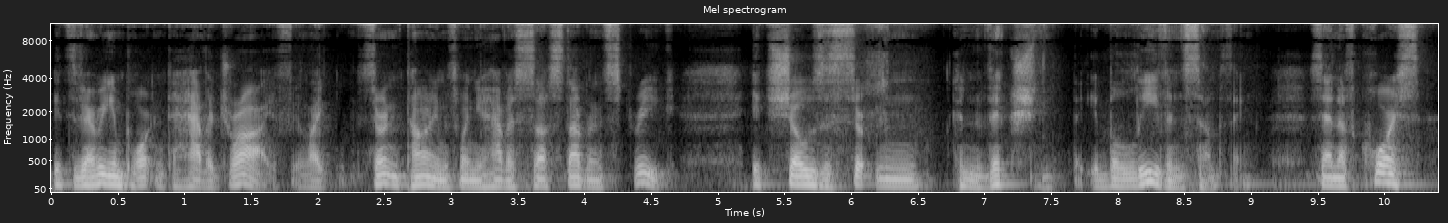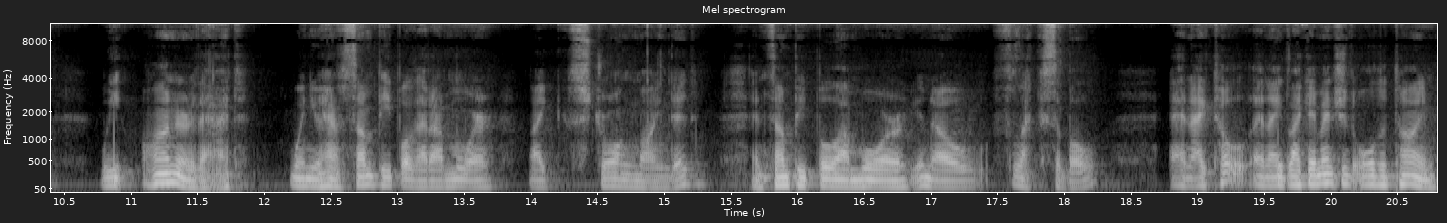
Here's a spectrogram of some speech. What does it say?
It's very important to have a drive. Like certain times when you have a stubborn streak, it shows a certain conviction that you believe in something. And of course, we honor that when you have some people that are more like strong minded and some people are more, you know, flexible. And I told, and I, like I mentioned all the time,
